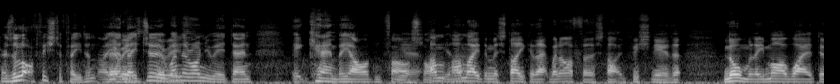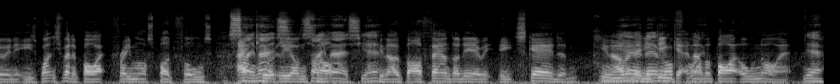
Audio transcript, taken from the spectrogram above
There's a lot of fish to feed, aren't they? There and is, they do. when is. they're on you here, Dan, it can be hard and fast. Yeah. Like, you I made the mistake of that when I first started fishing here. That normally my way of doing it is once you've had a bite, three more spod falls Same accurately as, on same top. as, yeah. You know, but I found on here it, it scared them. You know, yeah, and then you didn't get another bite all night. Yeah.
